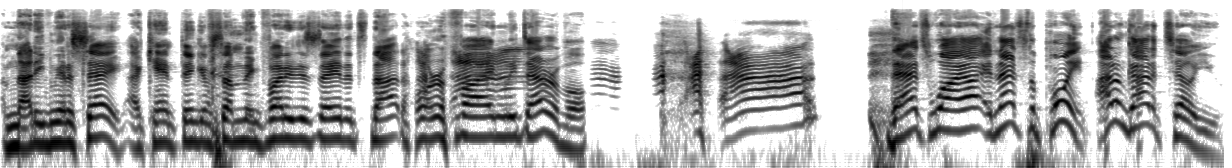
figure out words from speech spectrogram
I'm not even going to say. I can't think of something funny to say that's not horrifyingly terrible. That's why I, and that's the point. I don't got to tell you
